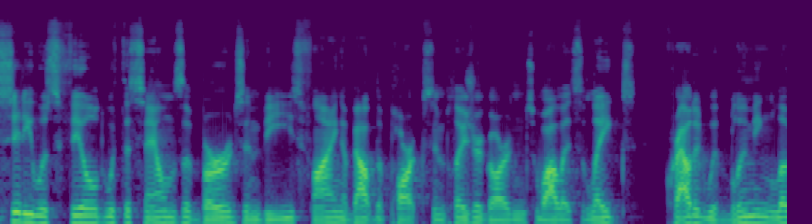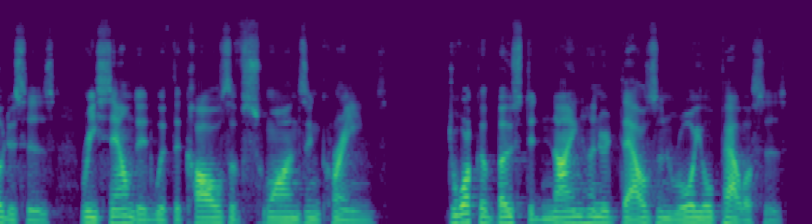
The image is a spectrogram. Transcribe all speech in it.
city was filled with the sounds of birds and bees flying about the parks and pleasure gardens, while its lakes, crowded with blooming lotuses, resounded with the calls of swans and cranes. Dwarka boasted 900,000 royal palaces,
